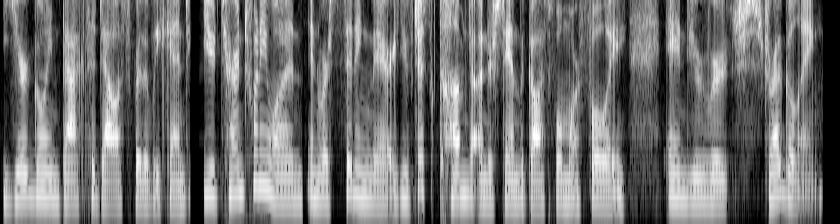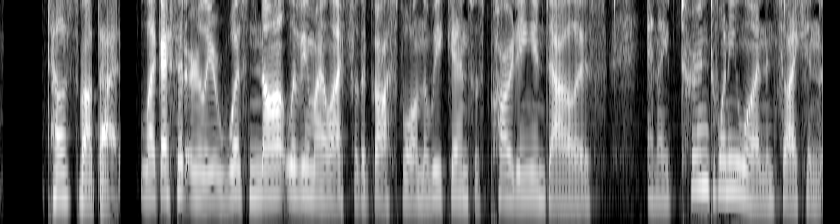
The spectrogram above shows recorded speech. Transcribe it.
you're going back to Dallas for the weekend. You turned 21 and we're sitting there. You've just come to understand the gospel more fully, and you were struggling. Tell us about that like I said earlier, was not living my life for the gospel. On the weekends, was partying in Dallas, and I turned 21, and so I can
